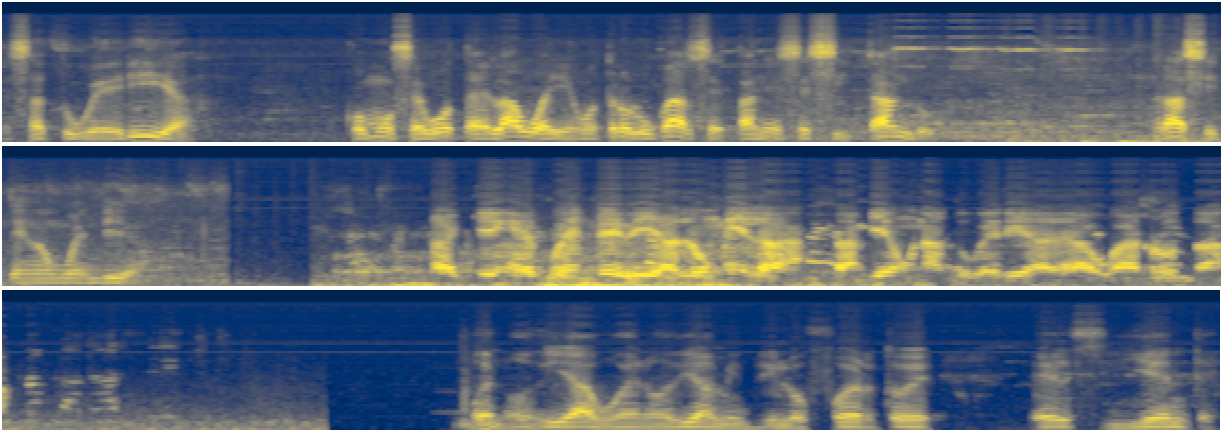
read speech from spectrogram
esa tubería, cómo se bota el agua y en otro lugar se está necesitando. Gracias y tengan buen día. Aquí en el puente Villa Lumila, también una tubería de agua rota. Buenos días, buenos días, mi trilo fuerte es el siguiente.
